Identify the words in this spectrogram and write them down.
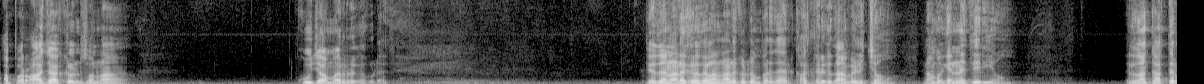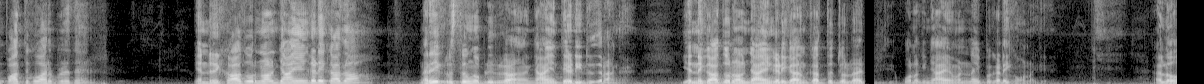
அப்போ ராஜாக்கள்னு சொன்னால் கூஜா மாதிரி இருக்கக்கூடாது. எதோ நடக்கிறதெல்லாம் நடக்கட்டும் பிரதர் கத்தருக்கு தான் வெளிச்சம். நமக்கு என்ன தெரியும்? எல்லாம் கத்தர் பார்த்துக்குவார் பிரதர் என்றைக்காவது ஒரு நாள் நியாயம் கிடைக்காதா? நிறைய கிறிஸ்தவங்க அப்படி இருக்கிறாங்க நியாயம் தேடிட்டு இருக்கிறாங்க. என்னைக்காவது ஒரு நாள் நியாயம் கிடைக்காதுன்னு கத்த சொல்கிறார் உனக்கு நியாயம் வேணா இப்போ கிடைக்கும் உனக்கு. ஹலோ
